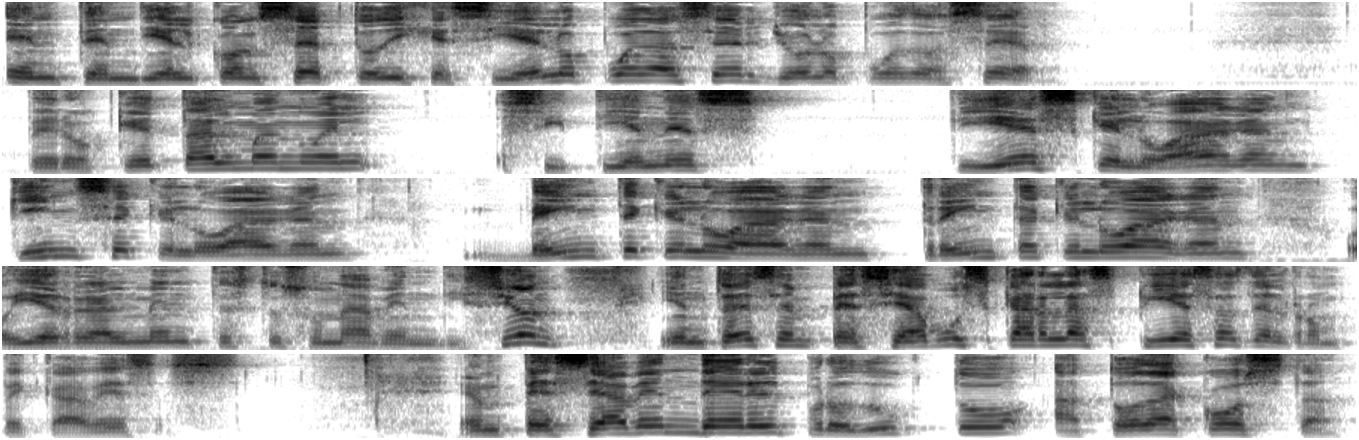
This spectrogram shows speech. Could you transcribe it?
entendí el concepto, dije, si él lo puede hacer, yo lo puedo hacer. Pero ¿qué tal, Manuel, si tienes 10 que lo hagan, 15 que lo hagan, 20 que lo hagan, 30 que lo hagan, oye, realmente esto es una bendición. Y entonces empecé a buscar las piezas del rompecabezas. Empecé a vender el producto a toda costa.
